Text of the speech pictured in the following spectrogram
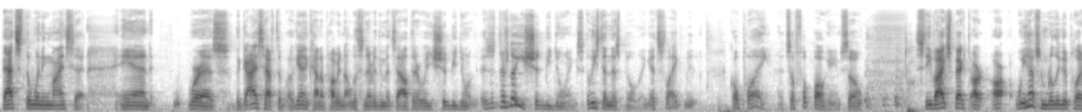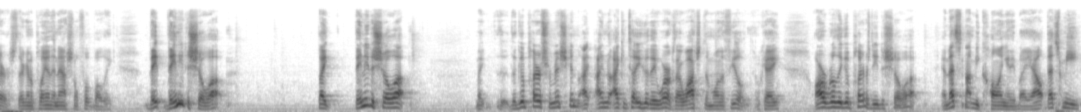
that's the winning mindset. And whereas the guys have to again kind of probably not listen to everything that's out there. What you should be doing. There's no you should be doing. At least in this building, it's like go play. It's a football game. So, Steve, I expect our, our we have some really good players. They're going to play in the National Football League. They they need to show up. Like they need to show up. Like the, the good players from Michigan, I, I know I can tell you who they were because I watched them on the field. Okay, our really good players need to show up, and that's not me calling anybody out. That's me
